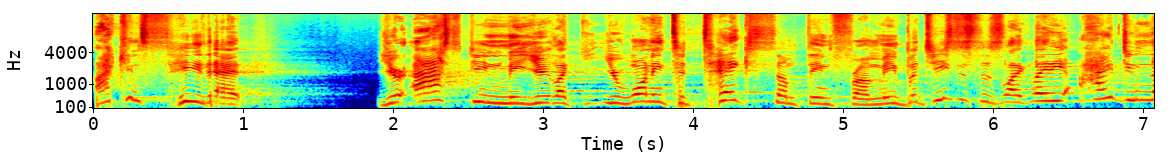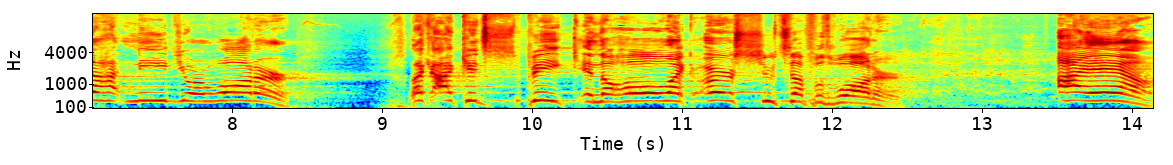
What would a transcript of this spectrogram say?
I can see that you're asking me, you're like, you're wanting to take something from me, but Jesus is like, lady, I do not need your water. Like I could speak and the whole like earth shoots up with water. I am.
